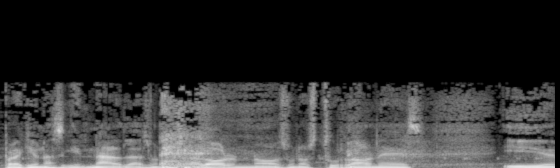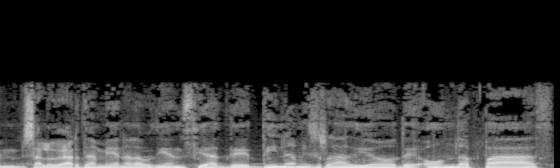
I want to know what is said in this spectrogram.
por aquí unas guirnaldas, unos adornos, unos turrones. Y em, saludar también a la audiencia de Dynamis Radio, de Onda Paz,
